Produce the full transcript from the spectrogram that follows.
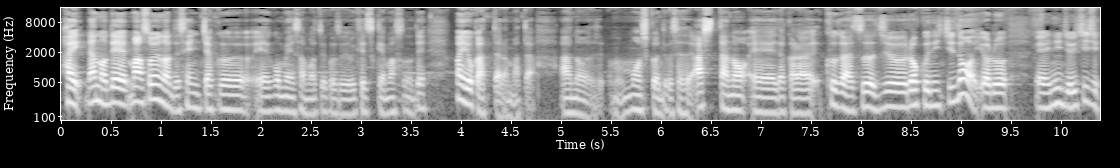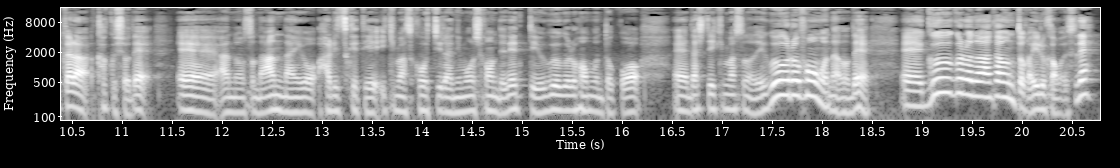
はい。なので、まあそういうので先着、えー5名様ということで受け付けますので、まあよかったらまた、あの、申し込んでください。明日の、えーだから9月16日の夜、えー21時から各所で、えーあの、その案内を貼り付けていきます。こちらに申し込んでねっていう Google フォームのとこを、えー出していきますので、Google フォームなので、えー Google のアカウントがいるかもですね。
